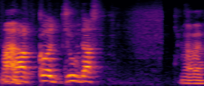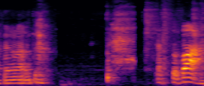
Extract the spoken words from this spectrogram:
Ma Ah. porco Judas! Vabbè, fai un altro. Cazzo fa?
